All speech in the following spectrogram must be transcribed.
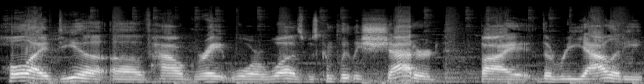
whole idea of how great war was was completely shattered by the reality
